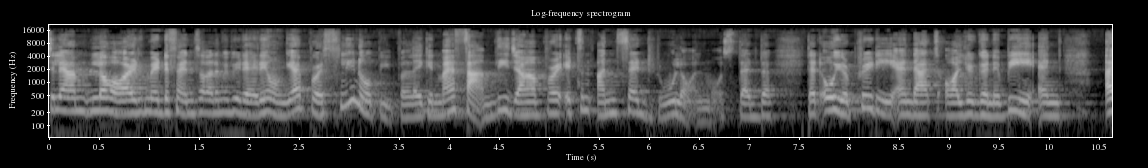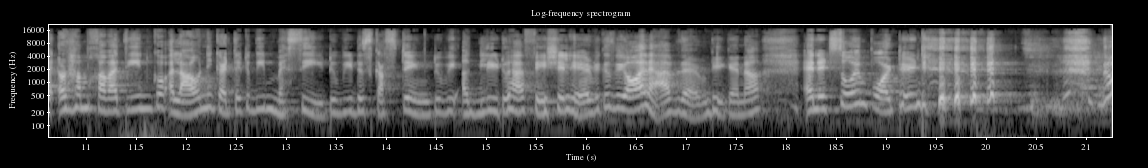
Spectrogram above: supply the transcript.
چلے ہم لاہور میں ڈیفینس والے میں بھی رہ رہے ہوں گے I personally know people like in my family جہاں پر it's an unsaid rule almost that that oh you're pretty and that's all you're gonna be and اور ہم خواتین کو الاؤ نہیں کرتے to be messy to be disgusting to be ugly to have facial hair because we all have them ٹھیک ہے نا and it's so important no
